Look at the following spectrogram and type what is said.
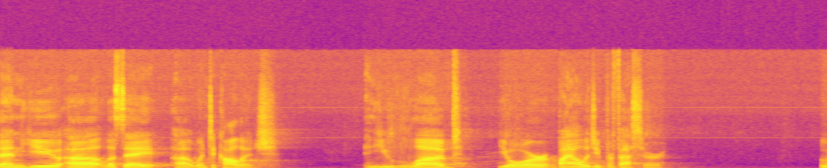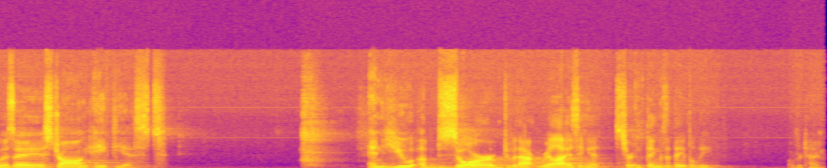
then you, uh, let's say, uh, went to college and you loved your biology professor who was a strong atheist. And you absorbed, without realizing it, certain things that they believe over time.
